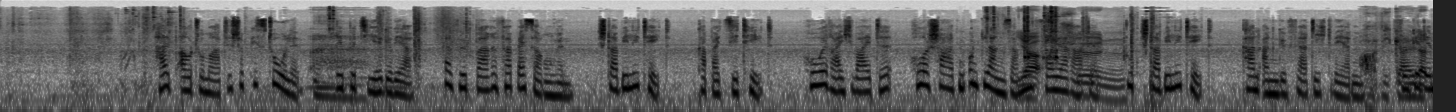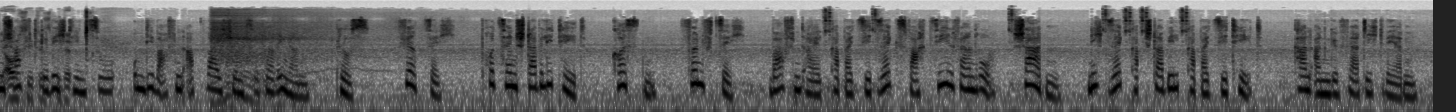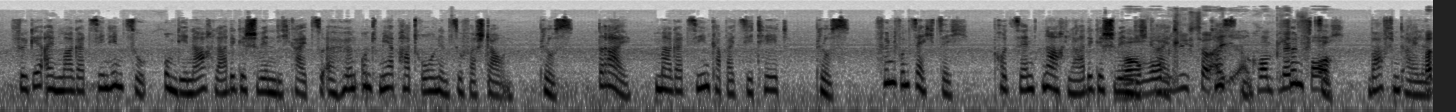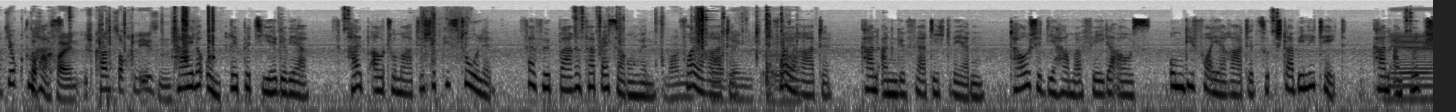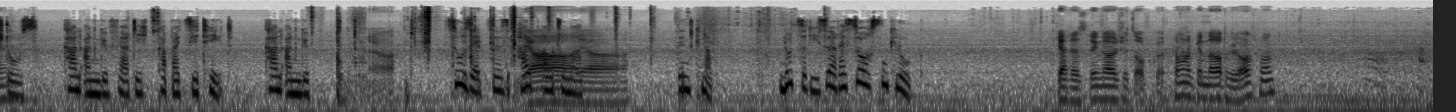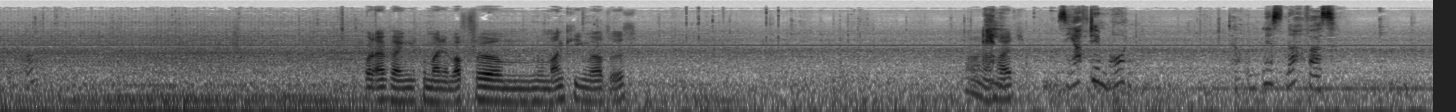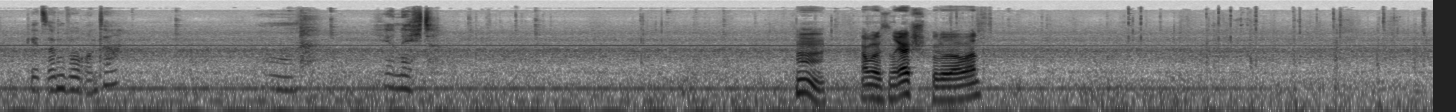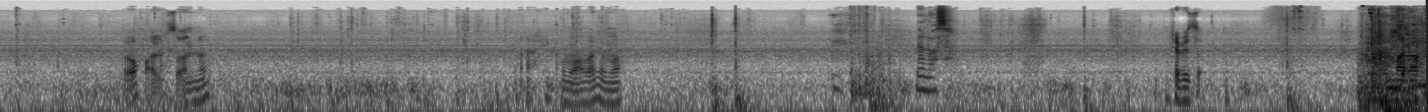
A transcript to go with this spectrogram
Halbautomatische Pistole. Repetiergewehr. Verfügbare Verbesserungen. Stabilität. Kapazität. Hohe Reichweite, hoher Schaden und langsame Ja, Feuerrate. schön. Stabilität. Kann angefertigt werden. Oh, wie geil Füge das dem Schaftgewicht hinzu, um die Waffenabweichung zu verringern. Plus 40% Stabilität. Kosten 50. Waffenteil Kapazität sechsfach Zielfernrohr. Schaden. Nicht sek stabil Kapazität. Kann angefertigt werden. Füge ein Magazin hinzu, um die Nachladegeschwindigkeit zu erhöhen und mehr Patronen zu verstauen. Plus 3. Magazinkapazität. Plus 65. Prozent Nachladegeschwindigkeit. Warum Kosten komplett 50. vor? Waffenteile. Das juckt du doch hast keinen. Ich kann's doch lesen. Teile und Repetiergewehr. Halbautomatische Pistole. Verfügbare Verbesserungen. Mann, Feuerrate. Alter. Feuerrate. Kann angefertigt werden. Tausche die Hammerfeder aus, um die Feuerrate zu Stabilität. Kann an Nee. Rückstoß. Kann angefertigt Kapazität. Kann ange Ja. Zusätze Halbautomat Ja, ja. sind knapp. Nutze diese Ressourcen klug. Ja, deswegen habe ich jetzt aufgehört. Kann man den Generator wieder ausmachen? Ich wollte einfach nur meine Waffe um, um ankicken, was so ist. Ah, ja, halt. Sieh auf den Boden. Da unten ist noch was. Geht's irgendwo runter? Hm, hier nicht. Hm, haben wir jetzt ein Rechtsspiel oder was? Doch, alles an, ne? Ach, hier, guck mal, warte mal. Na los. Habe jetzt mal nach.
